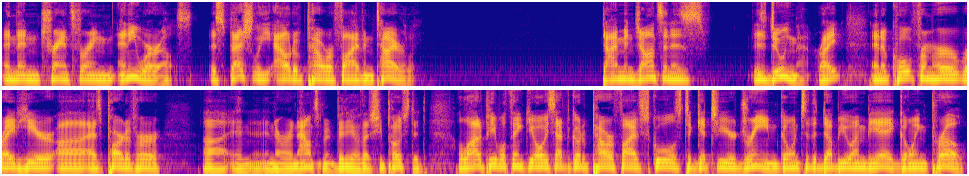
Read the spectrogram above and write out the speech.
and then transferring anywhere else, especially out of Power 5 entirely. Diamond Johnson is is doing that, right? And a quote from her right here uh, as part of her uh, in, in her announcement video that she posted. A lot of people think you always have to go to Power Five schools to get to your dream, going to the WNBA, going pro.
